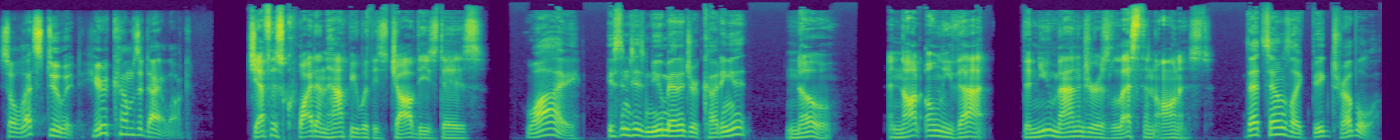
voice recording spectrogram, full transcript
So let's do it. Here comes the dialogue. Jeff is quite unhappy with his job these days. Why? Isn't his new manager cutting it? No. And not only that, the new manager is less than honest. That sounds like big trouble.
